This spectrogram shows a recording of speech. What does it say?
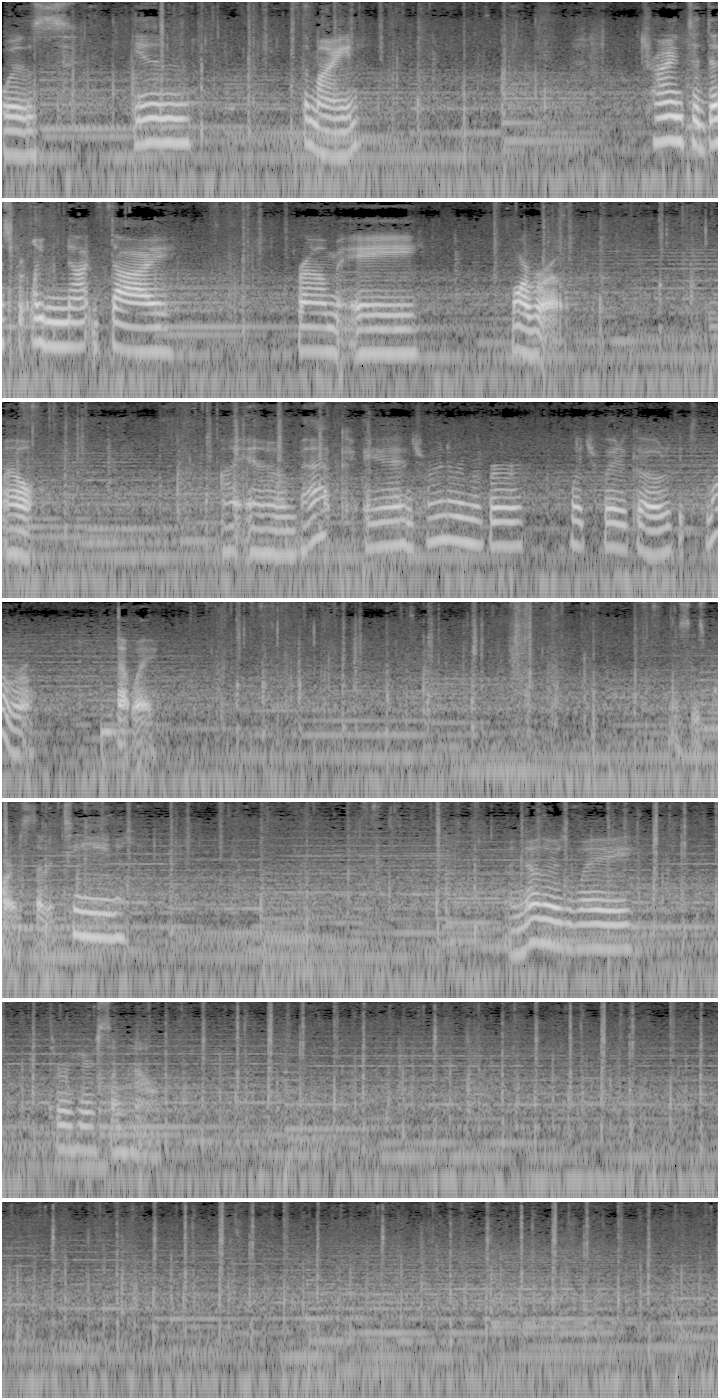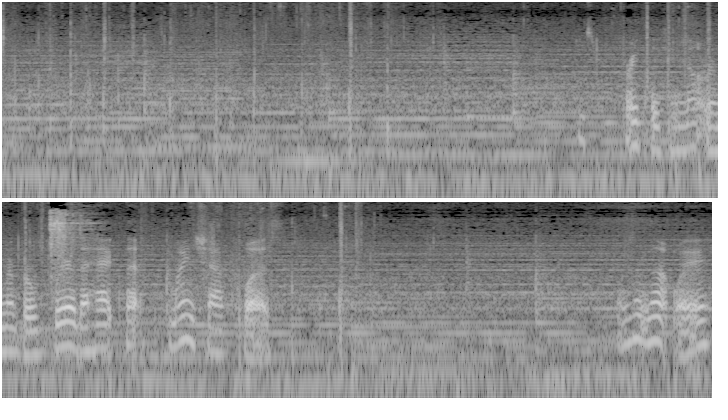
was in the mine trying to desperately not die from a Malboro. Well, I am back and trying to remember which way to go to get to Malboro. That way. This is part 17. I know there's a way through here somehow. Frankly cannot remember where the heck that mine shaft was. Wasn't that way.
